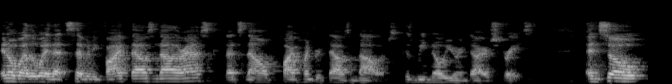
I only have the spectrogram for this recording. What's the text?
And oh, by the way, that $75,000 ask, that's now $500,000 because we know you're in dire straits. And so,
